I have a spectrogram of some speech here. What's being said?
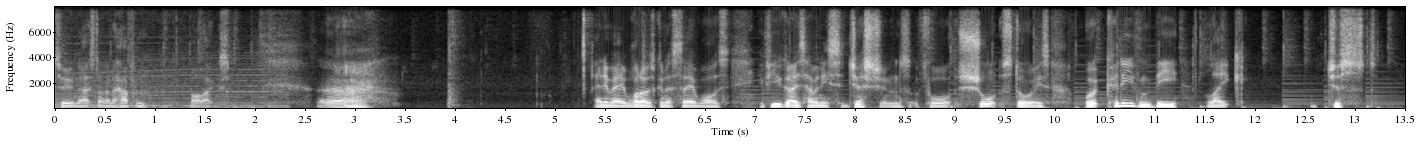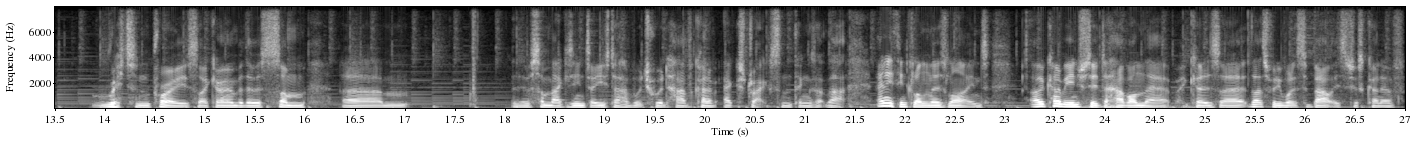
two, no, it's not going to happen. Bollocks. Uh. Anyway, what I was going to say was, if you guys have any suggestions for short stories, or it could even be like just written prose. Like I remember there was some um, there were some magazines I used to have which would have kind of extracts and things like that. Anything along those lines, I would kind of be interested to have on there because uh, that's really what it's about. It's just kind of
